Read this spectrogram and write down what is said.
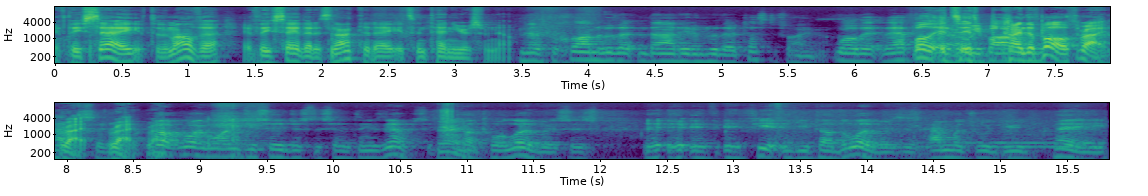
If they say to the malva, if they say that it's not today, it's in ten years from now. And that's Bechlan who that, not even who they're testifying. Well, they, they have to Well, it's it's we kind of both, They right, right, right, right. Well, why, why don't you say just the same thing as the opposite? You tell to a loiver, it says, i- i- if, if he, you tell the loiver, it how much would you pay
